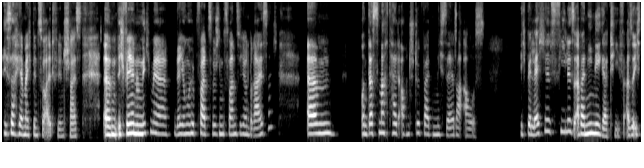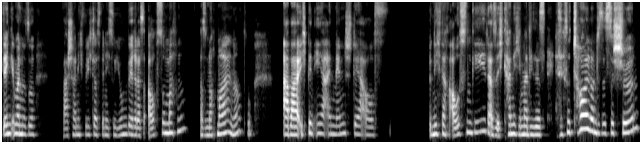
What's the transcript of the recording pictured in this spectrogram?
ich sag ja immer, ich bin zu alt für den Scheiß. Ähm, ich bin ja nun nicht mehr der junge Hüpfer zwischen 20 und 30. Ähm, und das macht halt auch ein Stück weit mich selber aus. Ich belächle vieles, aber nie negativ. Also ich denke immer nur so, wahrscheinlich würde ich das, wenn ich so jung wäre, das auch so machen. Also nochmal, ne? So. Aber ich bin eher ein Mensch, der auf nicht nach außen geht. Also ich kann nicht immer dieses, es ist so toll und es ist so schön,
